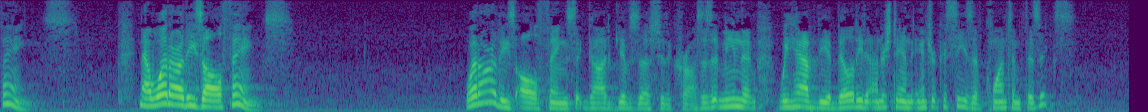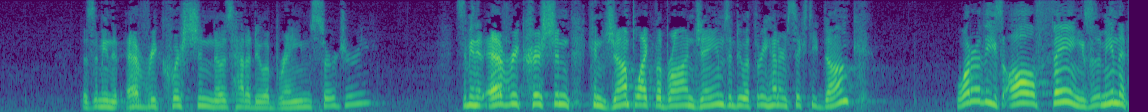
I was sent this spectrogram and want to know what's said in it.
things. Now, what are these all things? What are these all things that God gives us through the cross? Does it mean that we have the ability to understand the intricacies of quantum physics? Does it mean that every Christian knows how to do a brain surgery? Does it mean that every Christian can jump like LeBron James and do a 360 dunk? What are these all things? Does it mean that,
